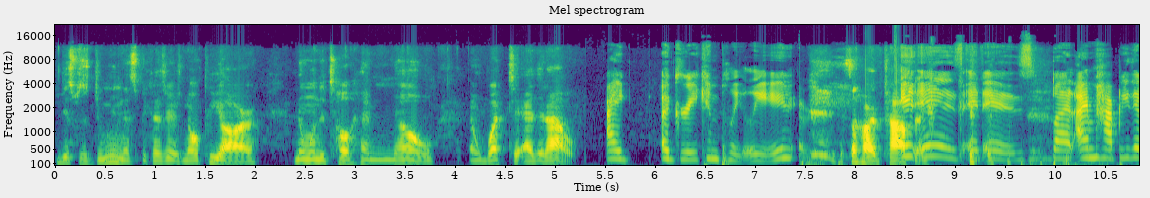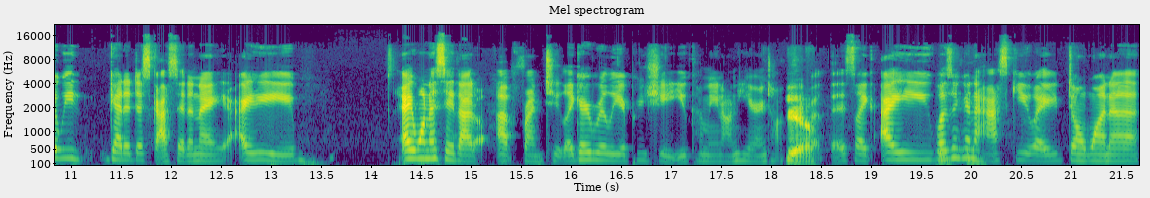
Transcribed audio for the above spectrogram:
He just was doing this because there's no PR no one to tell him no and what to edit out. I agree completely. It's a hard topic. It is, it is. but I'm happy that we get to discuss it and I I I want to say that up front too. Like I really appreciate you coming on here and talking yeah. about this. Like I wasn't going to ask you. I don't want to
